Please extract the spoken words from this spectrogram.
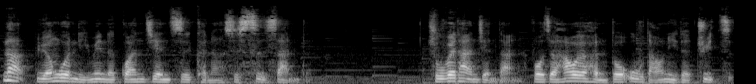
那原文里面的关键字可能是四散的，除非它很简单，否则它会有很多误导你的句子。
